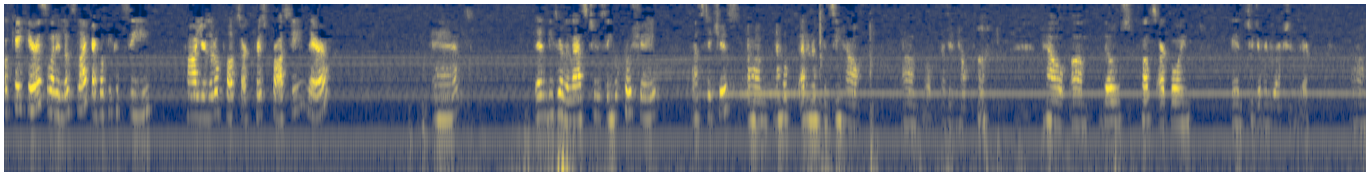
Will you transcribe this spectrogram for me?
Okay, here is what it looks like. I hope you could see how your little puffs are crisscrossing there. And then these are the last two single crochet uh, stitches. Um, I hope, I don't know if you can see how, um, well, that didn't help? how um, those puffs are going in two different directions there. Um,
